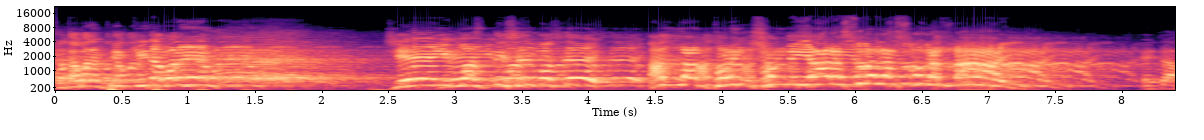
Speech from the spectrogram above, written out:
কথা বলেন ঠিক কিনা বলেন? যে এই মজলিসের মধ্যে আল্লাহর ধরের সঙ্গে ইয়া রাসূলুল্লাহ স্লোগান নাই, এটা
